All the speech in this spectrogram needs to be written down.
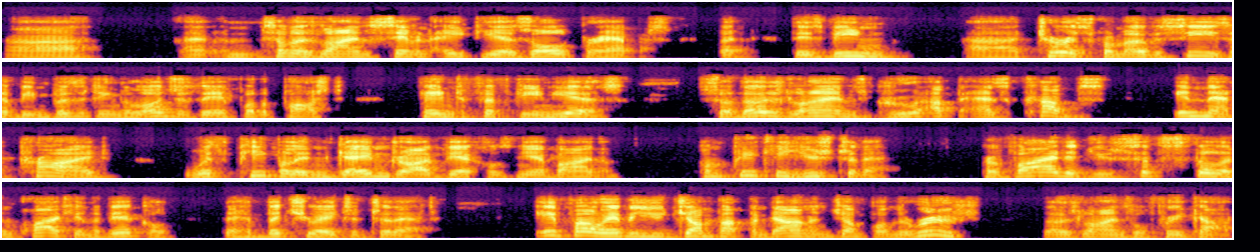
Uh, some of those lions, seven, eight years old, perhaps, but there's been uh, tourists from overseas have been visiting the lodges there for the past 10 to 15 years. So those lions grew up as cubs in that pride with people in game drive vehicles nearby them, completely used to that. Provided you sit still and quietly in the vehicle, they're habituated to that. If, however, you jump up and down and jump on the roof, those lions will freak out.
